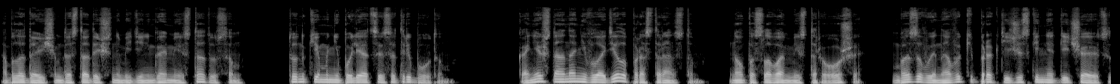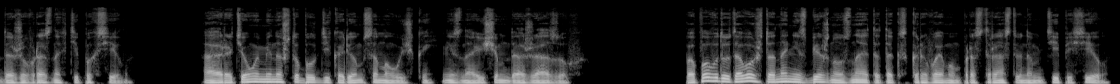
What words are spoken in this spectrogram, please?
обладающим достаточными деньгами и статусом, тонкие манипуляции с атрибутом. Конечно, она не владела пространством, но, по словам мистера Оши, базовые навыки практически не отличаются даже в разных типах сил. А Артем именно что был дикарем-самоучкой, не знающим даже азов. По поводу того, что она неизбежно узнает о так скрываемом пространственном типе сил,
